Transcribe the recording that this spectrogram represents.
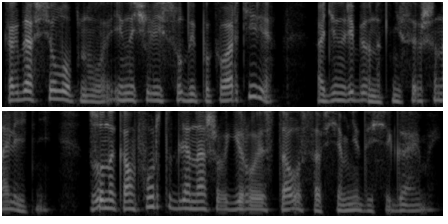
Когда все лопнуло и начались суды по квартире, один ребенок несовершеннолетний, зона комфорта для нашего героя стала совсем недосягаемой.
